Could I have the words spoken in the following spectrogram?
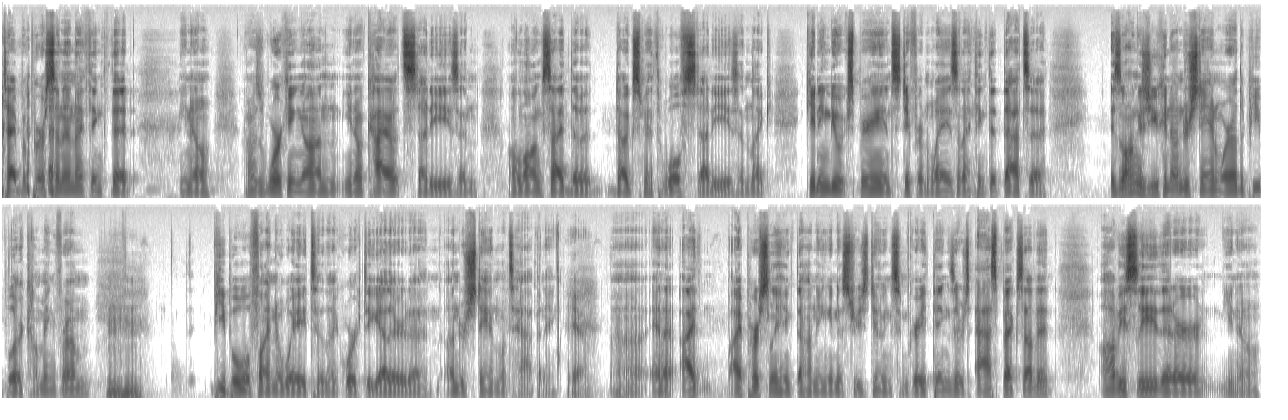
type of person, and I think that, you know, I was working on you know coyote studies and alongside the Doug Smith wolf studies and like getting to experience different ways, and I think that that's a as long as you can understand where other people are coming from, mm-hmm people will find a way to like work together to understand what's happening. Yeah. Uh, and I, I personally think the hunting industry is doing some great things. There's aspects of it, obviously, that are you know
